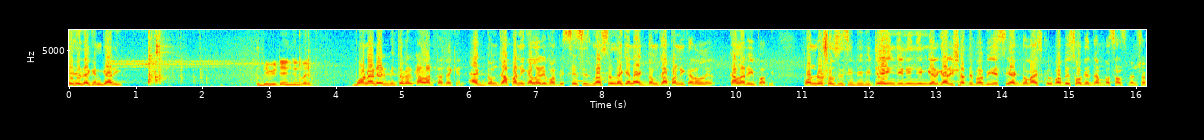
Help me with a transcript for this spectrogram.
এই যে দেখেন গাড়ি। বিবিটা ইঞ্জিন ভাই। বনারের ভিতরের কালারটা দেখেন একদম জাপানি কালারে পাবে। সেসিস মার্সেল দেখেন একদম জাপানি কালারের কালারেই পাবে। পনেরোশো সিসি বিবিটা ইঞ্জিন ইঞ্জিন গিয়ার গাড়ির সাথে পাবে। এসি একদম হাইস্কুল পাবে সকেট জাম্পার সাসপেনশন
